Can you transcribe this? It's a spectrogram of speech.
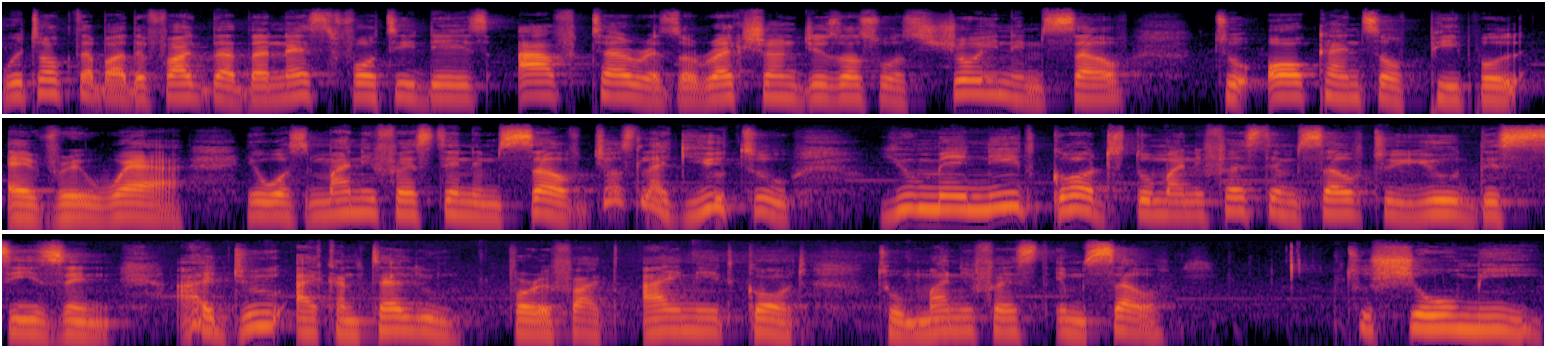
we talked about the fact that the next 40 days after resurrection, Jesus was showing himself to all kinds of people everywhere. He was manifesting himself, just like you too. You may need God to manifest himself to you this season. I do, I can tell you for a fact, I need God to manifest himself to show me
